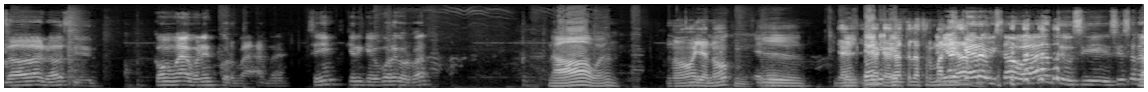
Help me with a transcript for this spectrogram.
No, no, sí. ¿Cómo me voy a poner corbata? ¿Sí? ¿Quieren que me ponga corbata? No, weón. no, ya no. El, Ya, el ya cagaste la Tenía que haber formalidad. avisado antes, o si, si esa era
